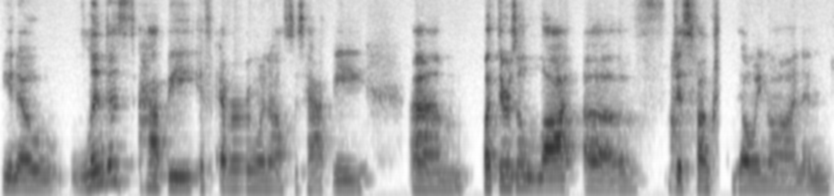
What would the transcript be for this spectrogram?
you know, Linda's happy if everyone else is happy. Um, but there's a lot of dysfunction going on. And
